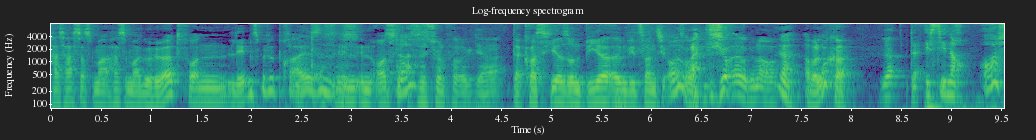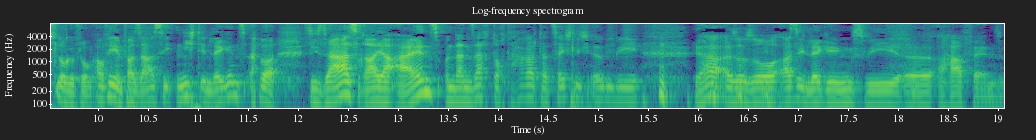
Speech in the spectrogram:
hast, hast, das mal, hast du mal gehört von Lebensmittelpreisen in, in Oslo? Das ist schon verrückt, ja. Da kostet hier so ein Bier irgendwie 20 Euro. 20 Euro, genau. Ja, aber locker. Ja. Da ist die nach Oslo geflogen. Auf jeden Fall saß sie nicht in Leggings, aber sie saß Reihe 1 und dann sagt doch Harald tatsächlich irgendwie, ja, also so Assi-Leggings wie äh, Aha-Fans.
